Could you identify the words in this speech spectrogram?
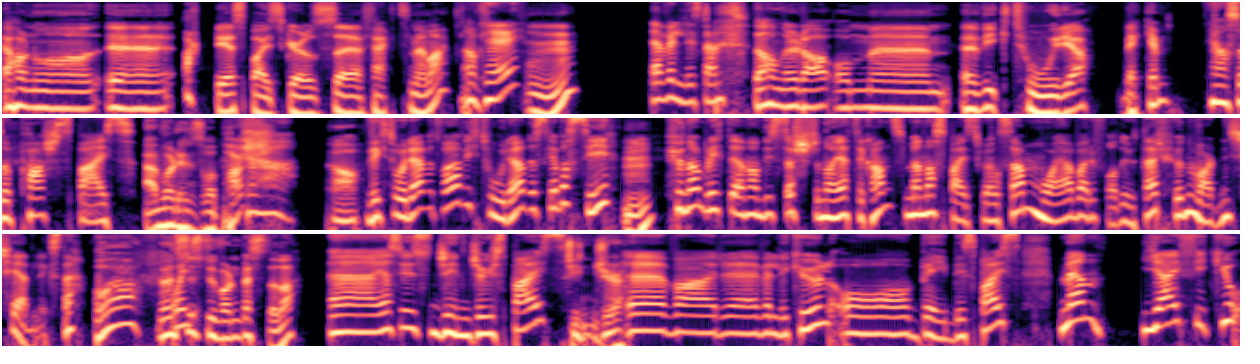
Jeg har noen eh, artige Spice Girls-facts med meg. Ok, Mhm. jeg er veldig spent. Det handler da om eh, Victoria Beckham. Ja, altså Posh Spice. Eh, Var det hun som var Posh? Ja. Victoria, vet du hva? Victoria, det skal jeg bare si. Mm. Hun har blitt en av de største nå i etterkant, men av Spice Girlsa må jeg bare få det ut der. Hun var den kjedeligste. Oh, ja. Hvem syns du var den beste, da? Eh, jeg syns Ginger Spice Ginger. eh, var eh, veldig kul, og Baby Spice. Men jeg fikk jo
